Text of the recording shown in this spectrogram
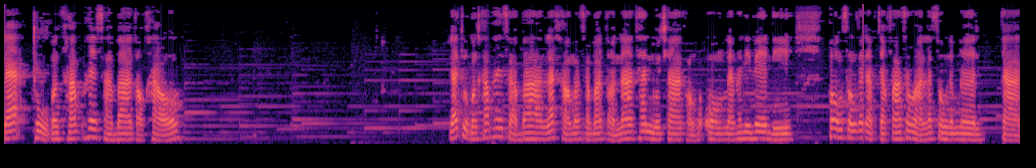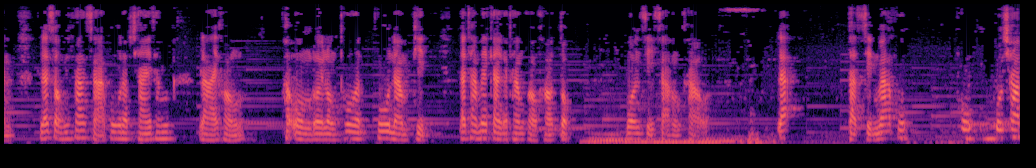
และถูกบังคับให้สาบานต่อเขา และถูกบังคับให้สาบานและเขามาสาบานต่อหน้าแท่นบูชาของพระองค์ในพระนิเวศนี้ พระองค์ทรงสดับจากฟ้าสวรรค์และทรงดำเนินการ และทรงพิพากษาผู้รับใช้ทั้งหลายของพระองค์โดยลงโทษผู้นำผิด และทำให้การกระทำของเขาตกบนศีรษะของเขา และตัดสินว่าผู้ผู้ผู้ชอบ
